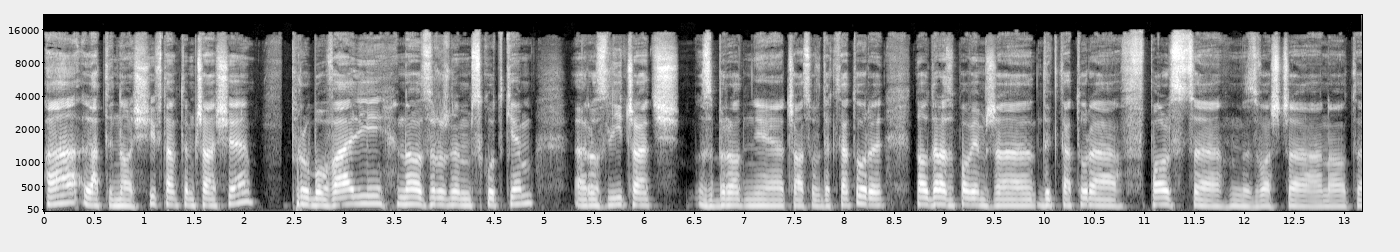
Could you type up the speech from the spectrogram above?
a Latynosi w tamtym czasie próbowali, no z różnym skutkiem, rozliczać zbrodnie czasów dyktatury. No od razu powiem, że dyktatura w Polsce, zwłaszcza no, te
